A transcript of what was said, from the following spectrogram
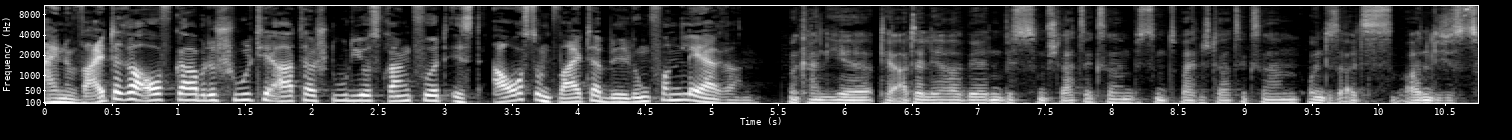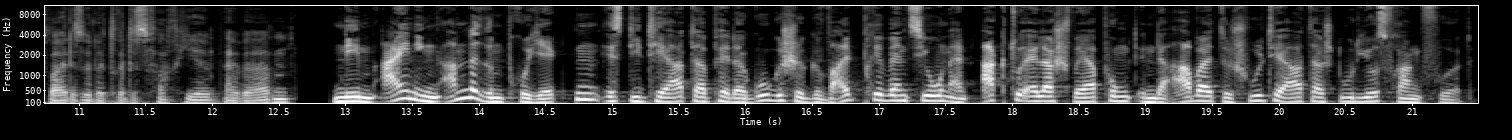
Eine weitere Aufgabe des Schultheaterstudios Frankfurt ist Aus- und Weiterbildung von Lehrern. Man kann hier Theaterlehrer werden bis zum Staatsexamen, bis zum zweiten Staatsexamen und es als ordentliches zweites oder drittes Fach hier erwerben. Neben einigen anderen Projekten ist die theaterpädagogische Gewaltprävention ein aktueller Schwerpunkt in der Arbeit des Schultheaterstudios Frankfurt.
